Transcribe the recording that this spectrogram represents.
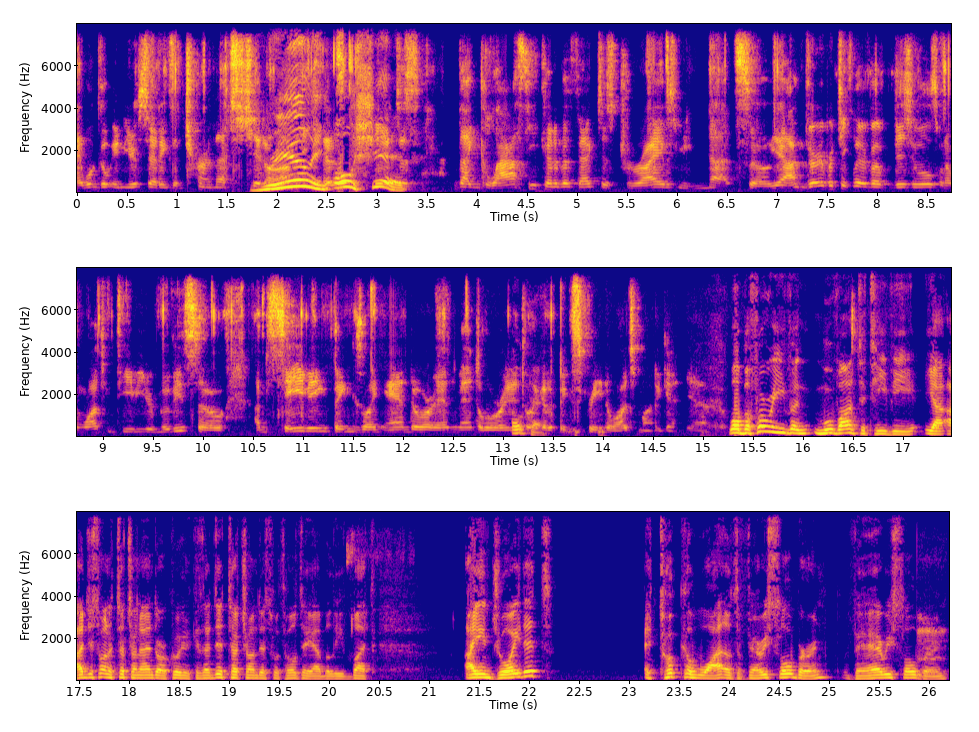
I will go into your settings and turn that shit really? on. Really? Oh shit! Just, that glassy kind of effect just drives me nuts. So yeah, I'm very particular about visuals when I'm watching TV or movies. So I'm saving things like Andor and Mandalorian okay. until I get a big screen to watch them on again. Yeah. Well, before we even move on to TV, yeah, I just want to touch on Andor quickly because I did touch on this with Jose, I believe, but I enjoyed it. It took a while. It was a very slow burn, very slow mm. burn.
